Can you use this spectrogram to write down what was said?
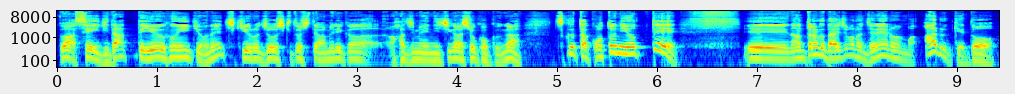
は正義だっていう雰囲気をね、地球の常識としてアメリカはじめ西側諸国が作ったことによって、えー、なんとなく大丈夫なんじゃねえのもある、けど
